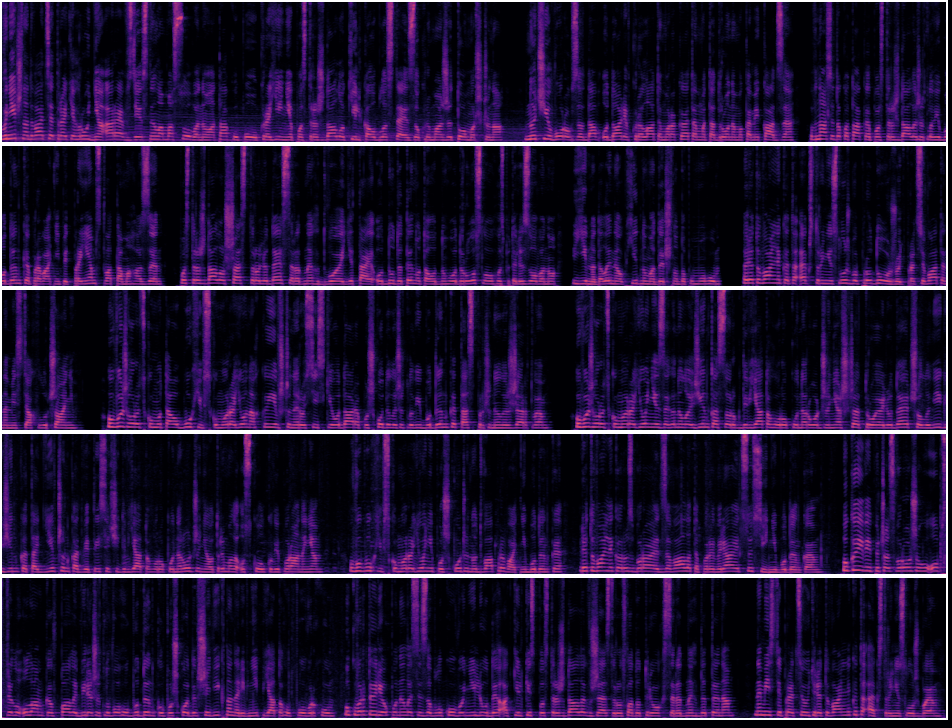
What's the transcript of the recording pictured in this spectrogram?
В ніч на 23 грудня РФ здійснила масовану атаку по Україні. Постраждало кілька областей, зокрема Житомирщина. Вночі ворог завдав ударів крилатими ракетами та дронами камікадзе. Внаслідок атаки постраждали житлові будинки, приватні підприємства та магазин. Постраждало шестеро людей, серед них двоє дітей. Одну дитину та одного дорослого госпіталізовано. Їм надали необхідну медичну допомогу. Рятувальники та екстрені служби продовжують працювати на місцях влучань. У Вишгородському та Обухівському районах Київщини російські удари пошкодили житлові будинки та спричинили жертви. У Вишгородському районі загинула жінка 49-го року народження. Ще троє людей: чоловік, жінка та дівчинка 2009 року народження отримали осколкові поранення. В Обухівському районі пошкоджено два приватні будинки. Рятувальники розбирають завали та перевіряють сусідні будинки. У Києві під час ворожого обстрілу уламки впали біля житлового будинку, пошкодивши вікна на рівні п'ятого поверху. У квартирі опинилися заблоковані люди, а кількість постраждалих вже зросла до трьох, серед них дитина. На місці працюють рятувальники та екстрені служби.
